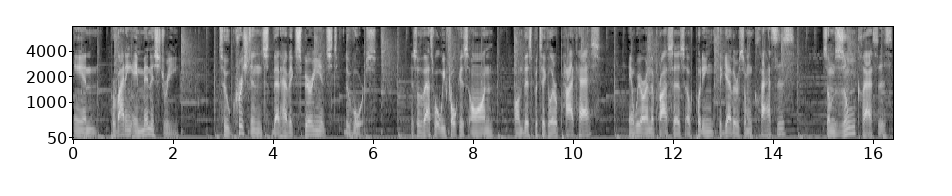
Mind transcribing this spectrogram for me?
and providing a ministry to Christians that have experienced divorce. And so that's what we focus on on this particular podcast. And we are in the process of putting together some classes, some Zoom classes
